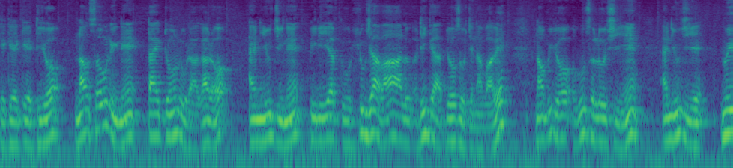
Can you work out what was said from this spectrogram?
ကဲကဲကဲဒီတော့နောက်ဆုံးအနေနဲ့တိုက်တွန်းလိုတာကတော့ NUG နဲ့ PDF ကိုလှူကြပါလို့အဓိကပြောဆိုချင်တာပါပဲနောက်ပြီးတော့အခုဆိုလို့ရှိရင် NUG ရဲ့ຫນွေ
